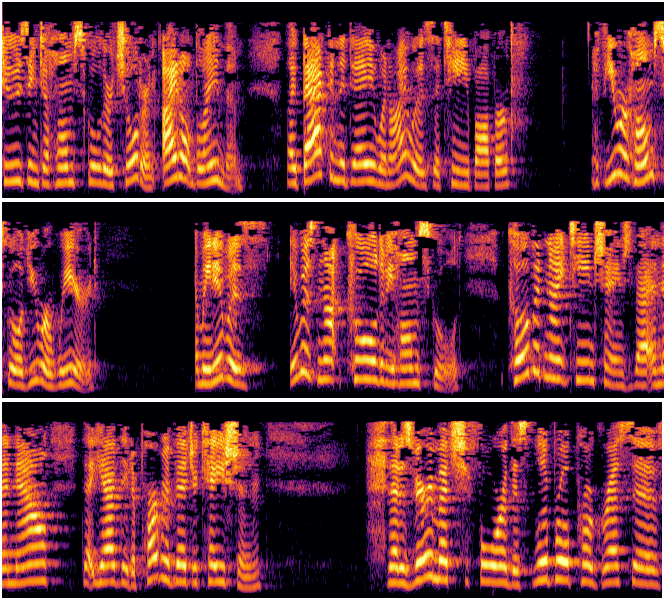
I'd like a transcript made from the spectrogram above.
choosing to homeschool their children. I don't blame them. Like back in the day when I was a teeny bopper, if you were homeschooled, you were weird. I mean, it was, it was not cool to be homeschooled. COVID-19 changed that, and then now that you have the Department of Education that is very much for this liberal progressive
